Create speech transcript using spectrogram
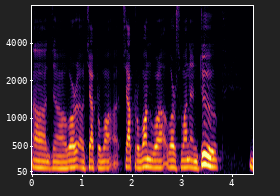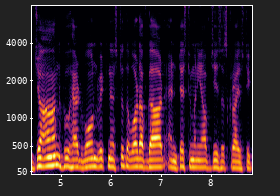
uh, uh chapter 1, chapter 1, verse 1 and 2, John, who had borne witness to the word of God and testimony of Jesus Christ. It,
